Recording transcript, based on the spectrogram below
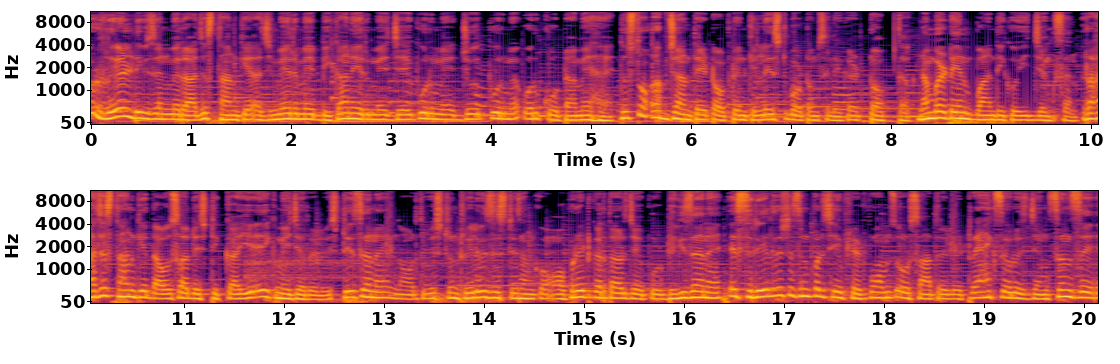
और रेल डिवीज़न में राजस्थान के अजमेर में, बीकानेर में, जयपुर में, जोधपुर में और कोटा में है। दोस्तों, अब जानते हैं टॉप टेन की लिस्ट बॉटम से लेकर टॉप तक। Number ten Bandikui junction Rajasthan के दाउसा डिस्ट्रिक्ट का ये एक मेजर रेलवे स्टेशन है। नॉर्थ वेस्टर्न रेलवे स्टेशन को ऑपरेट करता है जयपुर डिवीज़न है। इस रेलवे स्टेशन पर छह प्लेटफॉर्म और सात रेलवे ट्रैक्स और इस जंक्शन से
